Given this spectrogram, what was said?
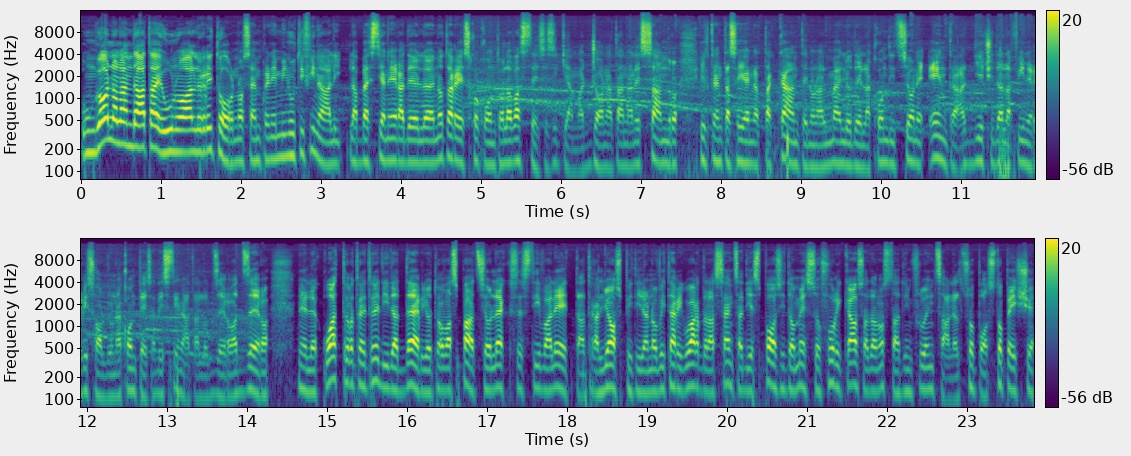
Un gol all'andata e uno al ritorno, sempre nei minuti finali. La bestia nera del Notaresco contro la Vastese si chiama Jonathan Alessandro. Il 36enne attaccante, non al meglio della condizione, entra a 10 dalla fine e risolve una contesa destinata allo 0-0. Nel 4-3-3 di Dadderio trova spazio l'ex Stivaletta. Tra gli ospiti la novità riguarda l'assenza di Esposito messo fuori causa da uno stato influenzale. Al suo posto Pesce.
